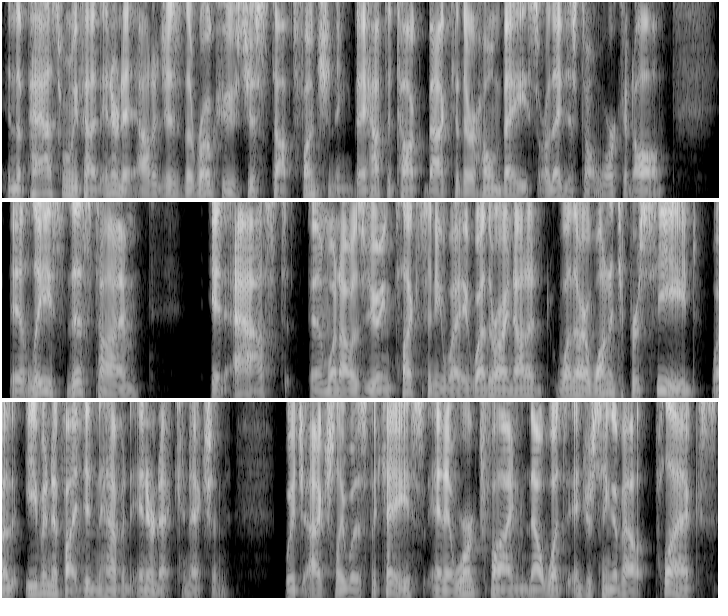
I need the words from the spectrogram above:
In the past, when we've had internet outages, the Roku's just stopped functioning. They have to talk back to their home base or they just don't work at all. At least this time, it asked, and when I was viewing Plex anyway, whether I not whether I wanted to proceed, whether even if I didn't have an internet connection, which actually was the case, and it worked fine. Now, what's interesting about Plex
